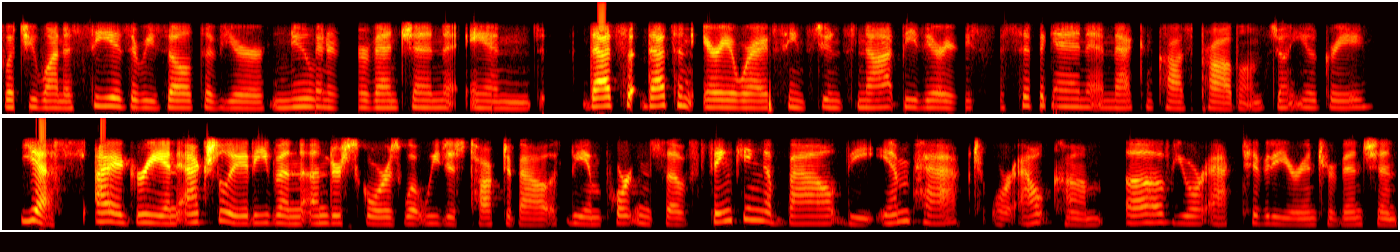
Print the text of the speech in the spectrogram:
what you want to see as a result of your new intervention. And that's that's an area where I've seen students not be very specific in, and that can cause problems. Don't you agree? Yes, I agree. And actually, it even underscores what we just talked about the importance of thinking about the impact or outcome of your activity or intervention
